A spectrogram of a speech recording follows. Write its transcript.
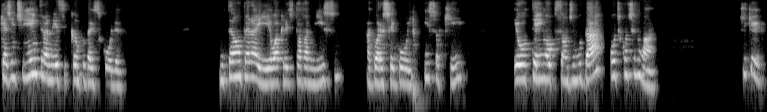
que a gente entra nesse campo da escolha. Então, peraí, eu acreditava nisso, agora chegou isso aqui, eu tenho a opção de mudar ou de continuar. Que que,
